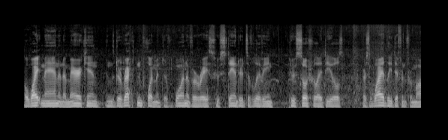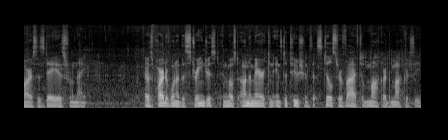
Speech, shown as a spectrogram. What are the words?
a white man, an American, in the direct employment of one of a race whose standards of living and whose social ideals are as widely different from ours as day is from night. I was part of one of the strangest and most un American institutions that still survive to mock our democracy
